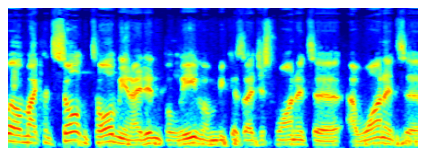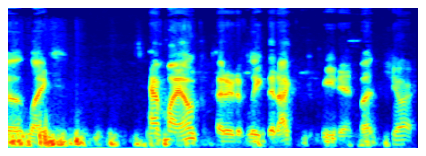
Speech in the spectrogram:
Well, my consultant told me, and I didn't believe him because I just wanted to. I wanted to like have my own competitive league that I could compete in. But sure.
